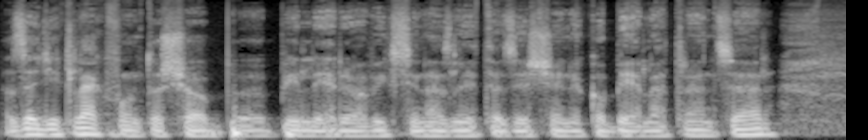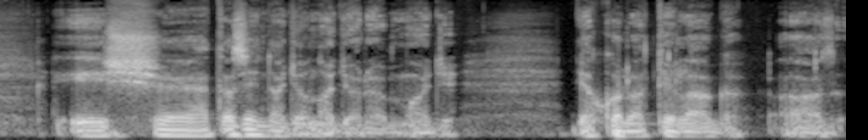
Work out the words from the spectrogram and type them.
az egyik legfontosabb pillére a Vix Színház létezésének a bérletrendszer, és hát az egy nagyon nagy öröm, hogy gyakorlatilag az,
